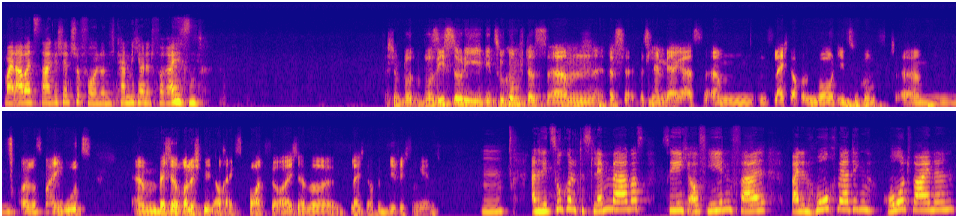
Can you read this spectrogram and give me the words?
mein Arbeitstag ist jetzt schon voll und ich kann mich ja nicht verreisen. Wo, wo, siehst du die, die Zukunft des, ähm, des, des Lembergers ähm, und vielleicht auch irgendwo die Zukunft ähm, eures Weinguts? Ähm, welche Rolle spielt auch Export für euch? Also vielleicht auch in die Richtung gehend? Hm. Also die Zukunft des Lembergers sehe ich auf jeden Fall bei den hochwertigen Rotweinen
